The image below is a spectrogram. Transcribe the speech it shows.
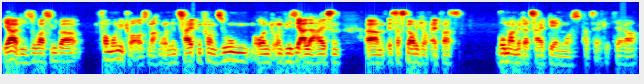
ja, die sowas lieber vom Monitor aus machen. Und in Zeiten von Zoom und, und wie sie alle heißen, ähm, ist das, glaube ich, auch etwas, wo man mit der Zeit gehen muss, tatsächlich, ja.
